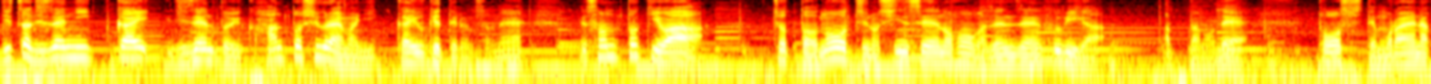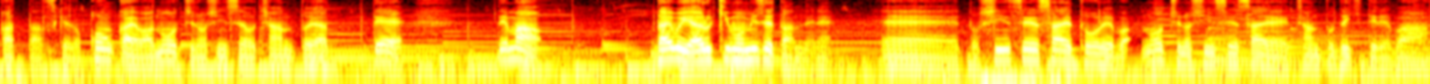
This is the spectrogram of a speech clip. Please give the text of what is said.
実は事前に1回事前というか半年ぐらい前に1回受けてるんですよね。でその時はちょっと農地の申請の方が全然不備があったので通してもらえなかったんですけど今回は農地の申請をちゃんとやってでまあだいぶやる気も見せたんでねえーと、申請さえ通れば農地の申請さえちゃんとできてれば、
